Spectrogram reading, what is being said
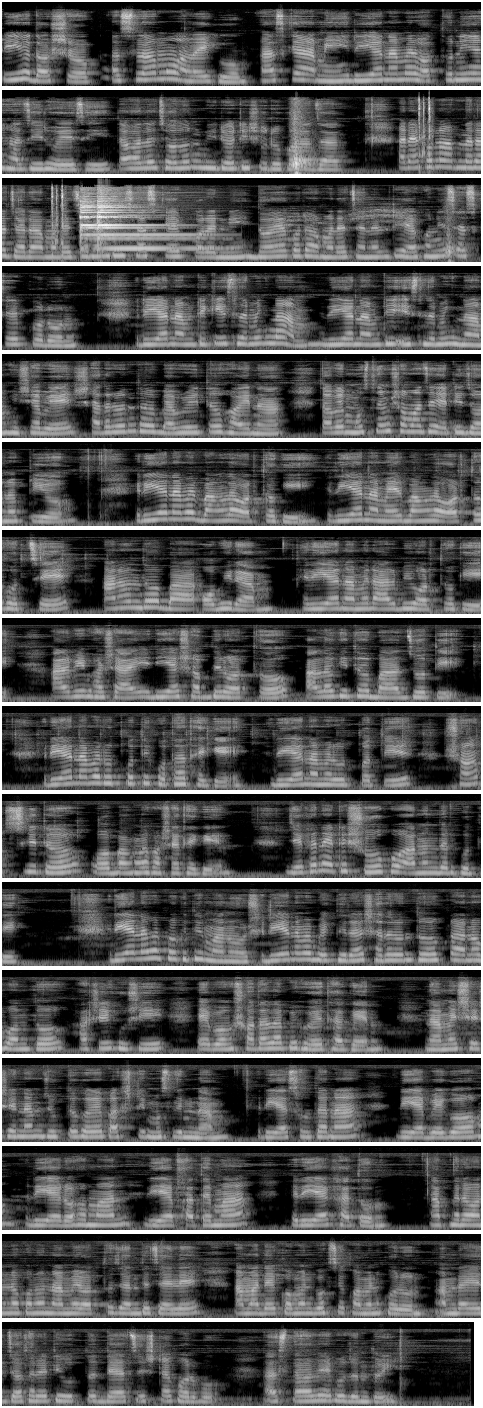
প্রিয় দর্শক, আসসালামু আলাইকুম। আজকে আমি রিয়া নামের অর্থ নিয়ে হাজির হয়েছি। তাহলে চলুন ভিডিওটি শুরু করা যাক। আর এখনও আপনারা যারা আমাদের চ্যানেলটি সাবস্ক্রাইব করেননি, দয়া করে আমাদের চ্যানেলটি এখনই সাবস্ক্রাইব করুন। রিয়া নামটি কি ইসলামিক নাম? রিয়া নামটি ইসলামিক নাম হিসাবে সাধারণত ব্যবহৃত হয় না, তবে মুসলিম সমাজে এটি জনপ্রিয়। রিয়া নামের বাংলা অর্থ কী? রিয়া নামের বাংলা অর্থ হচ্ছে আনন্দ বা অভিরাম রিয়া নামের আরবি অর্থ কী? আরবি ভাষায় রিয়া শব্দের অর্থ আলোকিত বা জ্যোতি। রিয়া নামের উৎপত্তি কোথা থেকে? রিয়া নামের উৎপত্তি সংস্কৃত ও বাংলা ভাষা থেকে, যেখানে এটি সুখ ও আনন্দের প্রতীক। রিয়া নামের প্রকৃতির মানুষ। রিয়া নামের ব্যক্তিরা সাধারণত প্রাণবন্ত হাসি খুশি এবং সদালাপী হয়ে থাকেন। নামের শেষে নাম যুক্ত করে পাঁচটি মুসলিম নাম। রিয়া সুলতানা, রিয়া বেগম, রিয়া রহমান, রিয়া ফাতেমা, রিয়া খাতুন। আপনারা অন্য কোনো নামের অর্থ জানতে চাইলে আমাদের কমেন্ট বক্সে কমেন্ট করুন। আমরা এর যথারীতি উত্তর দেওয়ার চেষ্টা করব। আজ তাহলে এ পর্যন্তই।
